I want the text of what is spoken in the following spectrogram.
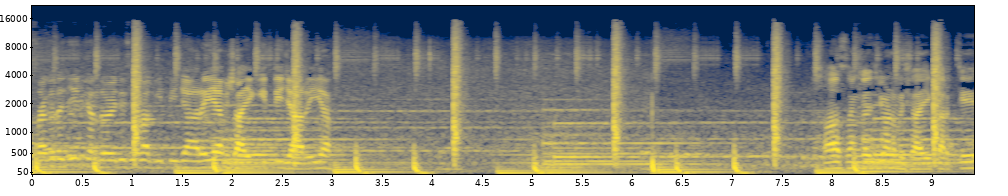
ਹੁਣ ਸਕਦਾ ਜੀ ਚੰਦੋਏ ਦੀ ਸੇਵਾ ਕੀਤੀ ਜਾ ਰਹੀ ਹੈ ਵਿਛਾਈ ਕੀਤੀ ਜਾ ਰਹੀ ਆ। ਸਾਧ ਸੰਗਤ ਜੀ ਹੁਣ ਵਿਛਾਈ ਕਰਕੇ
